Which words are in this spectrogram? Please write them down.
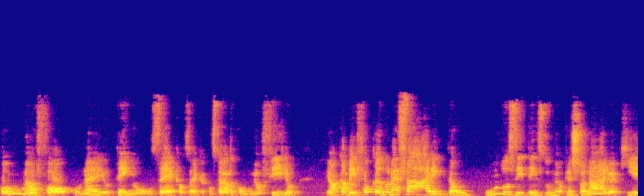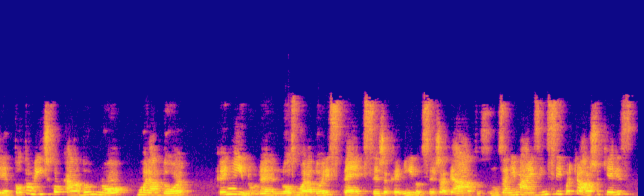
como o meu foco, né, eu tenho o Zeca, o Zeca é considerado como meu filho, eu acabei focando nessa área. Então, um dos itens do meu questionário aqui, ele é totalmente focado no morador canino, né, nos moradores pets, seja canino, seja gatos, nos animais em si, porque eu acho que eles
